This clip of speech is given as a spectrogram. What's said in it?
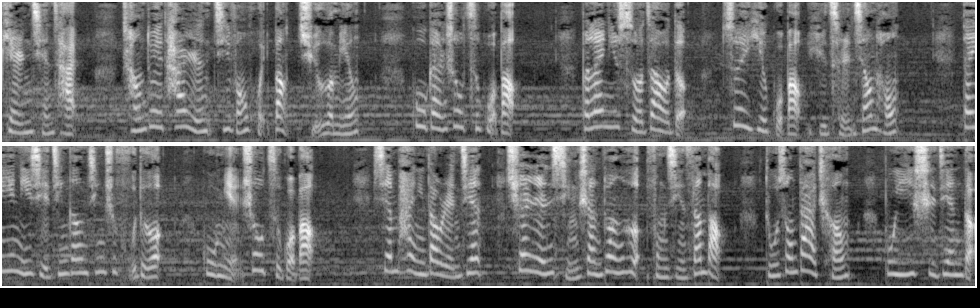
骗人钱财，常对他人讥讽毁谤取恶名，故感受此果报。本来你所造的罪业果报与此人相同，但因你写《金刚经》之福德，故免受此果报。先派你到人间，劝人行善断恶，奉行三宝。”读诵大乘，不依世间的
